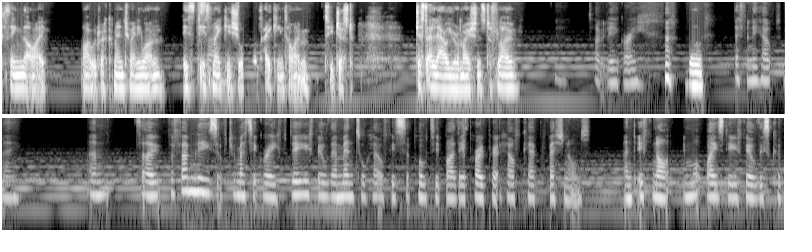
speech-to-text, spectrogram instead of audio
thing that i i would recommend to anyone is Same. is making sure you're taking time to just just allow your emotions to flow yeah, totally agree mm. Definitely helped me um so, for families of traumatic grief, do you feel their mental health is supported by the appropriate healthcare professionals? And if not, in what ways do you feel this could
